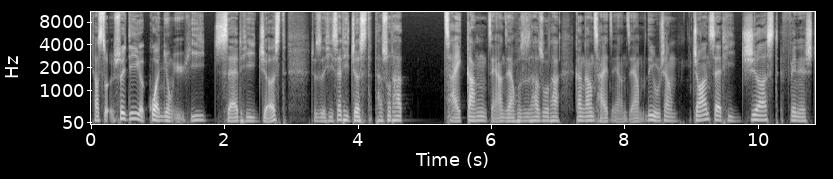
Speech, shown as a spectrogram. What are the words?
他所所以第一个惯用语，he said he just 就是 he said he just 他说他才刚怎样怎样，或是他说他刚刚才怎样怎样。例如像 John said he just finished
